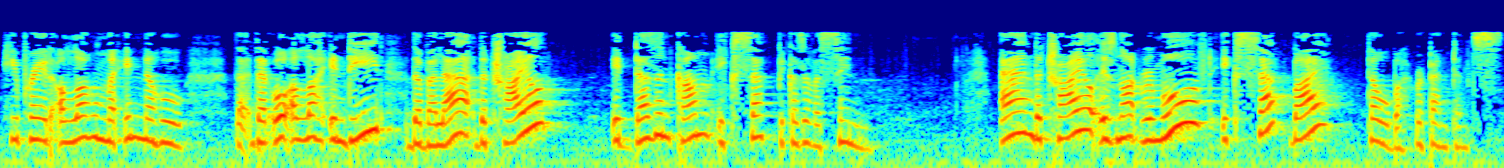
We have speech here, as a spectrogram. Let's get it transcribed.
he prayed, Allahumma innahu, that, that, oh Allah, indeed, the bala, the trial, it doesn't come except because of a sin. And the trial is not removed except by tawbah, repentance.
